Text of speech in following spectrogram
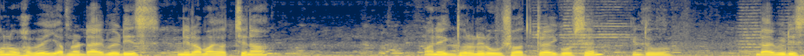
কোনোভাবেই আপনার ডায়াবেটিস নিরাময় হচ্ছে না। অনেক ধরনের ঔষধ ট্রাই করছেন, কিন্তু ডায়াবেটিস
